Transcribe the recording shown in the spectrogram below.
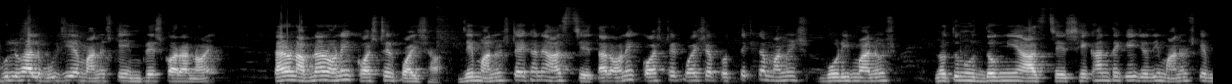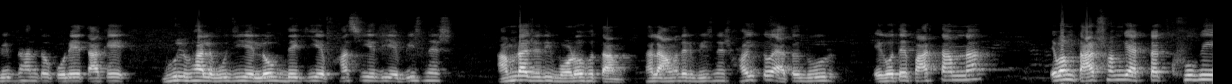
ভুলভাল বুঝিয়ে মানুষকে ইমপ্রেস করা নয়। কারণ আপনার অনেক কষ্টের পয়সা। যে মানুষটা এখানে আসছে, তার অনেক কষ্টের পয়সা প্রত্যেকটা মানুষ, গরিব মানুষ, নতুন উদ্যোগ নিয়ে আসছে। সেখান থেকেই যদি মানুষকে বিভ্রান্ত করে তাকে ভুলভাল বুঝিয়ে, লোভ দেখিয়ে, ফাঁসিয়ে দিয়ে বিজনেস আমরা যদি বড় হতাম, তাহলে আমাদের বিজনেস হয়তো এত দূর এগোতে পারতাম না। এবং তার সঙ্গে একটা খুবই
